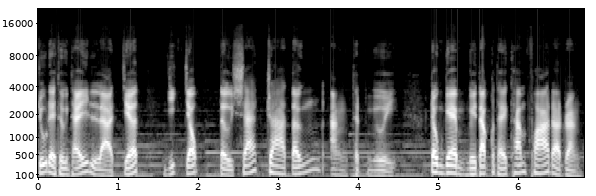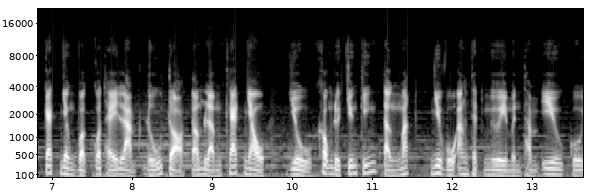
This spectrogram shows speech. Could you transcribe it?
Chủ đề thường thấy là chết, giết chóc, tự sát, tra tấn, ăn thịt người. Trong game, người ta có thể khám phá ra rằng các nhân vật có thể làm đủ trò tẩm lậm khác nhau dù không được chứng kiến tận mắt như vụ ăn thịt người mình thầm yêu của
